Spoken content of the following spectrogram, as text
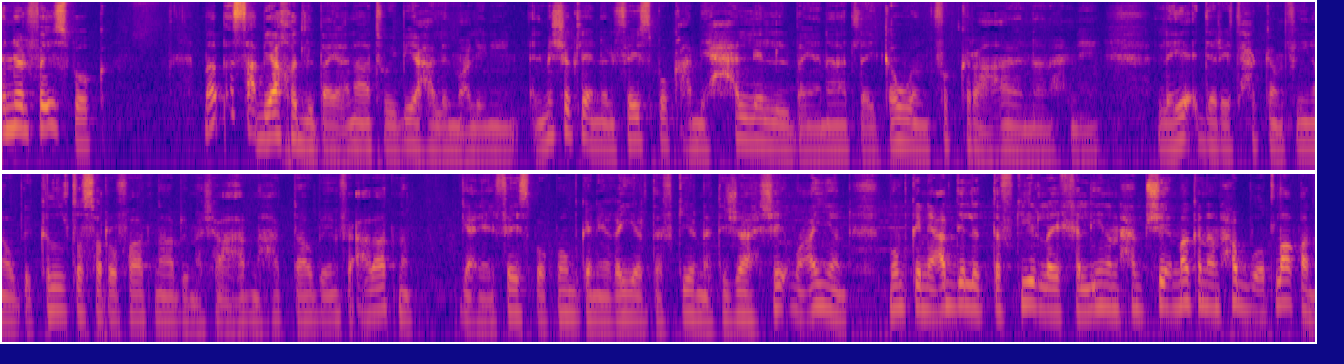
إنه الفيسبوك ما بس عم ياخذ البيانات ويبيعها للمعلنين. المشكلة إنه الفيسبوك عم يحلل البيانات ليكون فكرة عننا نحن ليقدر يتحكم فينا وبكل تصرفاتنا بمشاعرنا حتى وبانفعالاتنا. يعني الفيسبوك ممكن يغير تفكيرنا تجاه شيء معين ممكن يعدل التفكير ليخلينا نحب شيء ما كنا نحبه اطلاقا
